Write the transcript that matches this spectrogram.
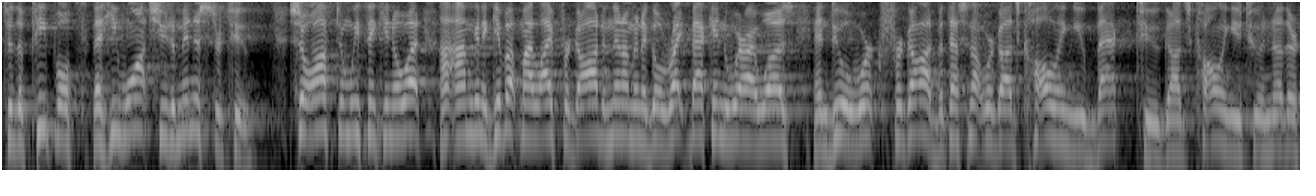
to the people that He wants you to minister to. So often we think, you know what, I- am going to give up my life for God and then I'm going to go right back into where I was and do a work for God. But that's not where God's calling you back to. God's calling you to another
